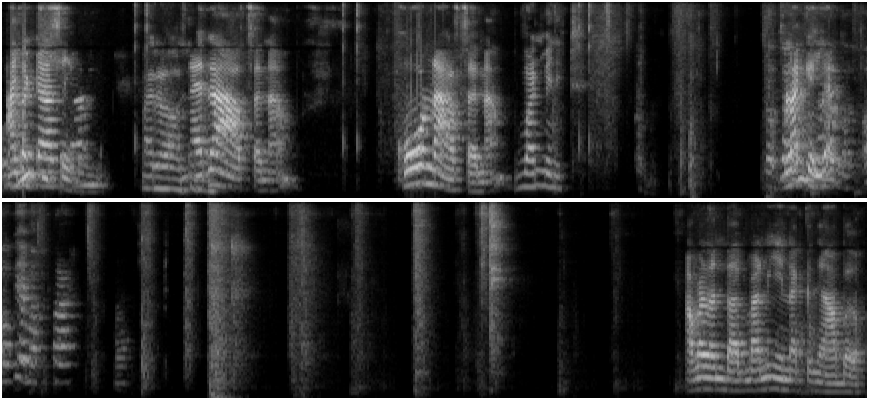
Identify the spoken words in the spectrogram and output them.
மராசனம் நராசனம் கோணாசனம். ஒன் மினிட் விளங்கல? அவளந்தான் மணி எனக்கு ஞாபகம்.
